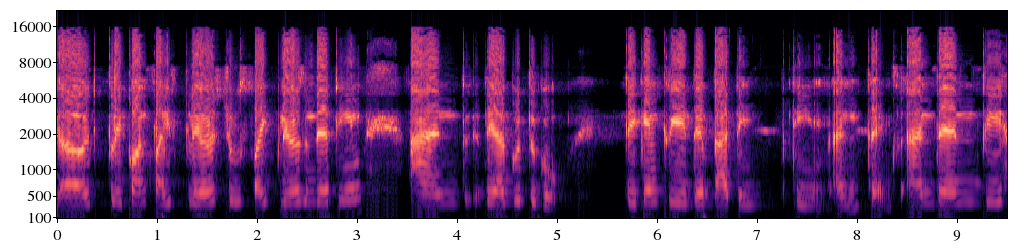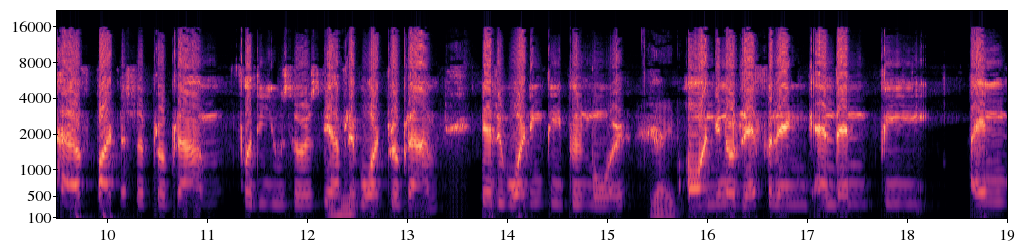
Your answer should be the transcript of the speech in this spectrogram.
uh, click on five players, choose five players in their team, and they are good to go. They can create their batting team and things. And then we have partnership program for the users. We have Mhm. reward program. We are rewarding people more Right. on you know referring, and then we in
